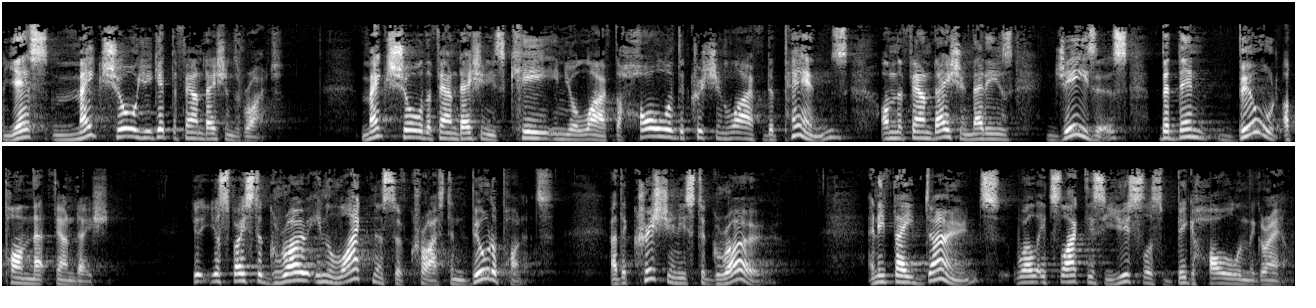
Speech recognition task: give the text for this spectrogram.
Yes, make sure you get the foundations right. Make sure the foundation is key in your life. The whole of the Christian life depends on the foundation that is Jesus, but then build upon that foundation. You're supposed to grow in likeness of Christ and build upon it. The Christian is to grow. And if they don't, well, it's like this useless big hole in the ground.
